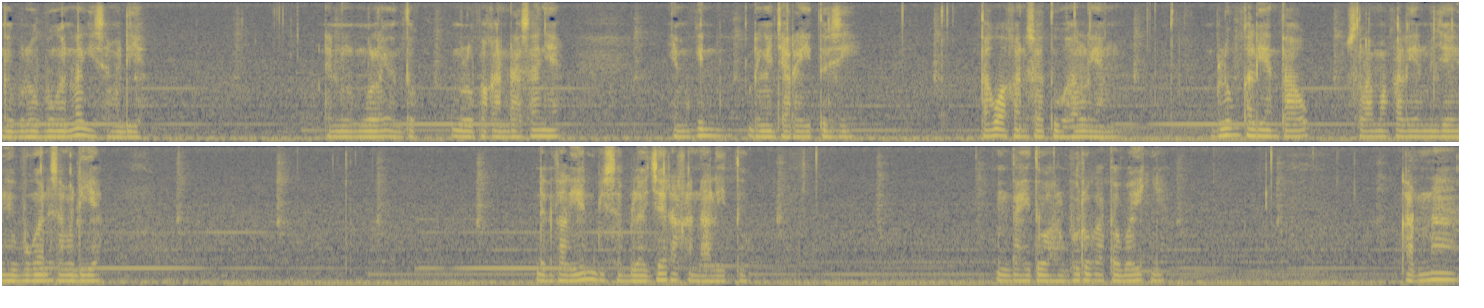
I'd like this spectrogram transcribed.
nggak berhubungan lagi sama dia. Dan mulai untuk melupakan rasanya ya mungkin dengan cara itu sih. Tahu akan suatu hal yang belum kalian tahu selama kalian menjalin hubungan sama dia. Dan kalian bisa belajar akan hal itu. Entah itu hal buruk atau baiknya. Karena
